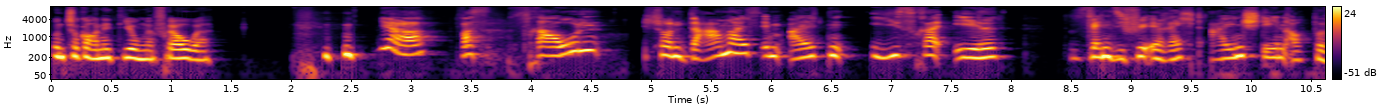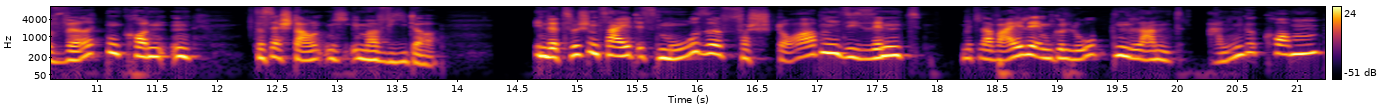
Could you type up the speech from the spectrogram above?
Und schon gar nicht die jungen Frauen. ja, was Frauen schon damals im alten Israel, wenn sie für ihr Recht einstehen, auch bewirken konnten, das erstaunt mich immer wieder. In der Zwischenzeit ist Mose verstorben. Sie sind mittlerweile im gelobten Land angekommen.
